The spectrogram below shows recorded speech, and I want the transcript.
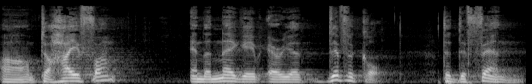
um, to Haifa and the Negev area, difficult to defend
